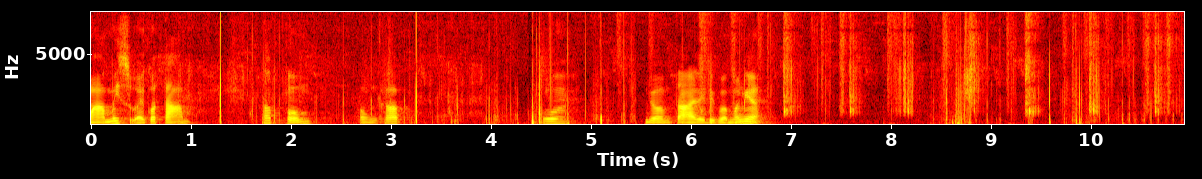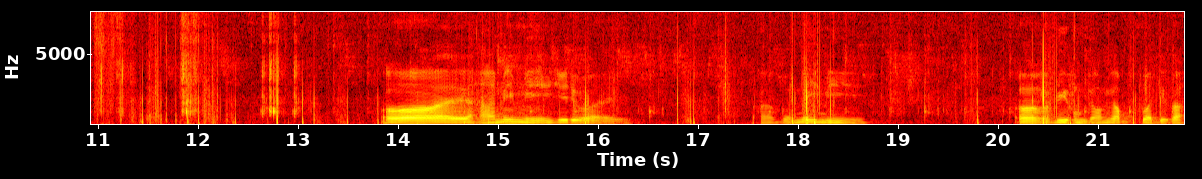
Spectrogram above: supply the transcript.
มาไม่สวยก็ตาม ครับผม ผมครับ โอ้ยยอมตายเลยดีกว่ามั้งเนี่ย โอ้ยอาหาร ไม่มีช่วยด้วยผมไม่มี เออแบบนี้ผมยอมรับตัวดีกว่า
